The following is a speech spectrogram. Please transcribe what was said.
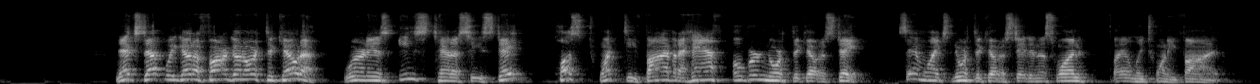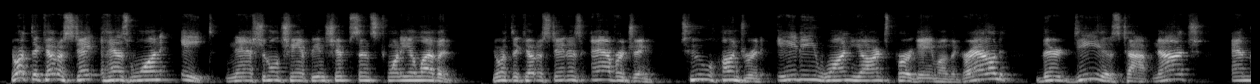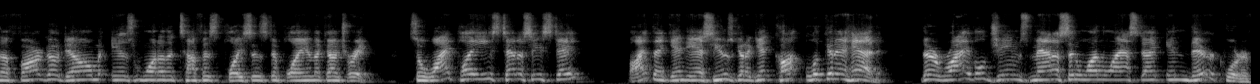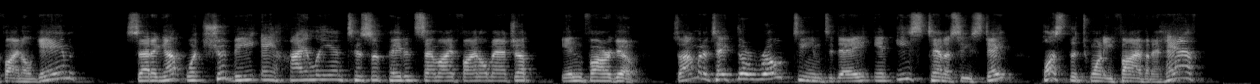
Next up, we go to Fargo, North Dakota, where it is East Tennessee State plus 25 and a half over North Dakota State. Sam likes North Dakota State in this one by only 25. North Dakota State has won eight national championships since 2011. North Dakota State is averaging 281 yards per game on the ground. Their D is top notch and the Fargo Dome is one of the toughest places to play in the country. So why play East Tennessee State? Well, I think NDSU is going to get caught looking ahead. Their rival James Madison won last night in their quarterfinal game, setting up what should be a highly anticipated semifinal matchup in Fargo. So I'm going to take the road team today in East Tennessee State plus the 25 and a half,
